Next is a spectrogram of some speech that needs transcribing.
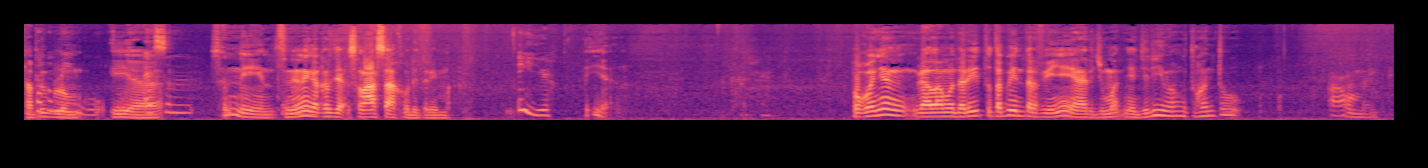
tapi belum Minggu. iya eh sen senin seninnya nggak kerja selasa aku diterima iya iya pokoknya nggak lama dari itu tapi interviewnya ya hari jumatnya jadi emang Tuhan tuh oh my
